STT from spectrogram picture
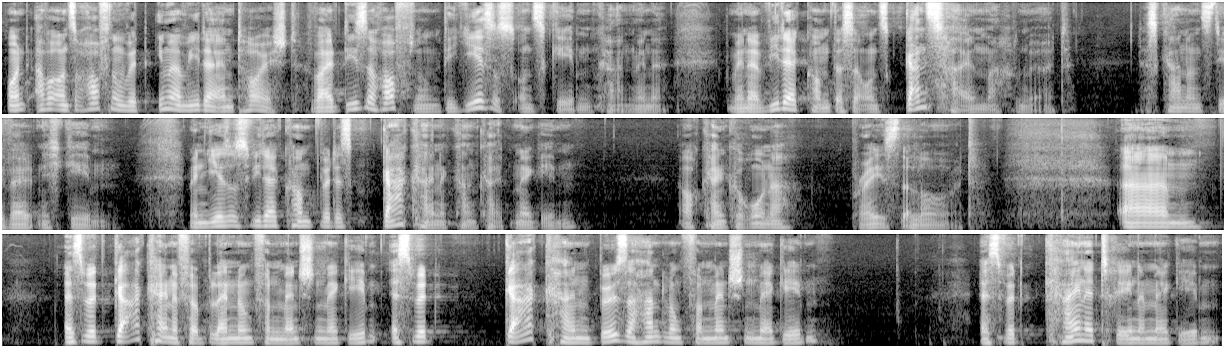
Und, aber unsere Hoffnung wird immer wieder enttäuscht, weil diese Hoffnung, die Jesus uns geben kann, wenn er, wenn er wiederkommt, dass er uns ganz heil machen wird, das kann uns die Welt nicht geben. Wenn Jesus wiederkommt, wird es gar keine Krankheit mehr geben, auch kein Corona. Praise the Lord. Ähm, es wird gar keine Verblendung von Menschen mehr geben. Es wird gar keine böse Handlung von Menschen mehr geben. Es wird keine Träne mehr geben.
